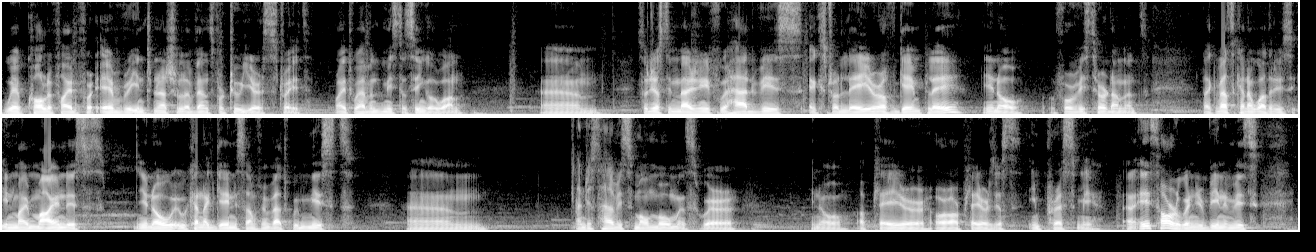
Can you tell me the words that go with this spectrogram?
we have qualified for every international event for two years straight. Right? We haven't missed a single one. Um, so just imagine if we had this extra layer of gameplay, you know, for this tournament. Like that's kind of what it is in my mind. Is you know we, we kind of gain something that we missed, um, and just have these small moments where, you know, a player or our players just impress me. And it's hard when you've been in this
